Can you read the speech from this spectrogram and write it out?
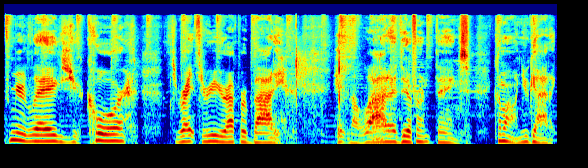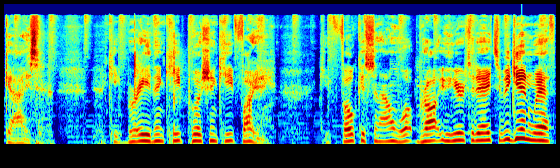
from your legs, your core, right through your upper body. Hitting a lot of different things. Come on, you got it, guys. Keep breathing, keep pushing, keep fighting. Keep focusing on what brought you here today to begin with.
